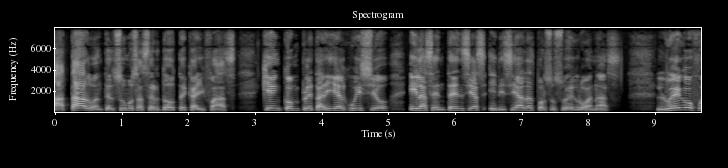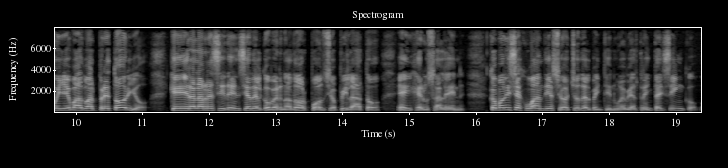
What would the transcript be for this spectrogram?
atado ante el sumo sacerdote Caifás, quien completaría el juicio y las sentencias iniciadas por su suegro Anás. Luego fue llevado al pretorio, que era la residencia del gobernador Poncio Pilato en Jerusalén, como dice Juan 18 del 29 al 35.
